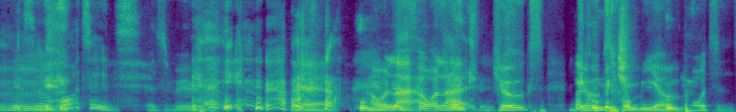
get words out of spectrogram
Mm, important. it's very yeah. I won't lie. I won't lie. Like- Jokes, like jokes for you- me are who- important.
